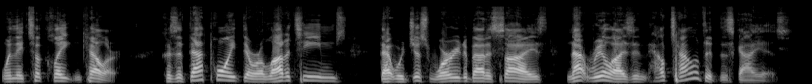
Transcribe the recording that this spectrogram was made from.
when they took Clayton Keller because at that point there were a lot of teams that were just worried about his size, not realizing how talented this guy is.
